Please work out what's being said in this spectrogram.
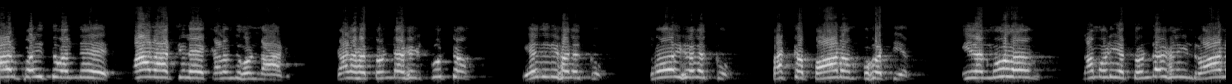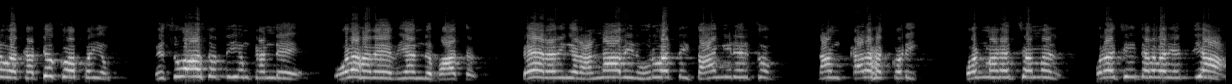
ஆர்ப்பரித்து வந்து மாநாட்டிலே கலந்து கொண்டார். கழக தொண்டர்கள் கூட்டம் எதிரிகளுக்கும் துரோகிகளுக்கும் தக்க பாடம் புகட்டியது. இதன் மூலம் நம்முடைய தொண்டர்களின் ராணுவ கட்டுக்கோப்பையும் விசுவாசத்தையும் கண்டு உலகமே வியந்து பார்த்தது. பேரறிஞர் அண்ணாவின் உருவத்தை தாங்கி நிற்கும் நம் கழக கொடி பொன்மனச்செம்மல் புரட்சி தலைவர் எம்ஜிஆர்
